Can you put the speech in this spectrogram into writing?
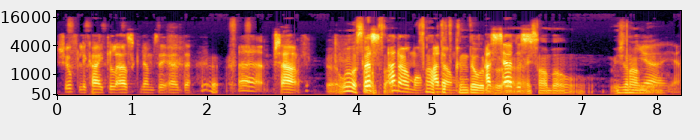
شوف لك هاي كلاس كلام زي هذا. آه مش عارف. بس على العموم على العموم. على السادس وإجرام يا يا.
